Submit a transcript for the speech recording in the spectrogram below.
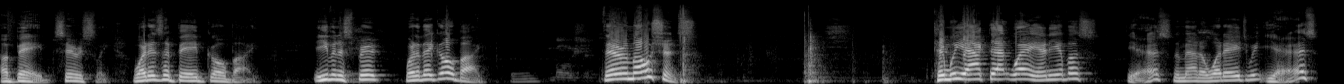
A babe, seriously. What does a babe go by? Even a spirit, what do they go by? Emotions. Their emotions. Can we act that way, any of us? Yes, no matter what age we, yes.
